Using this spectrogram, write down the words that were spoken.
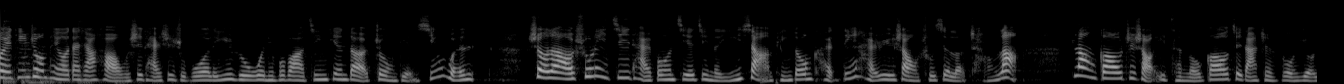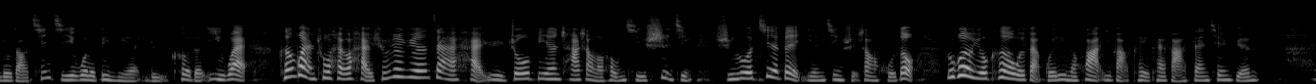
各位听众朋友，大家好，我是台视主播林一如，为您播报今天的重点新闻。受到舒力基台风接近的影响，屏东垦丁海域上午出现了长浪，浪高至少一层楼高，最大阵风有六到七级。为了避免旅客的意外，垦管处还有海巡人员在海域周边插上了红旗示警，巡逻戒备，严禁水上活动。如果有游客违反规定的话，依法可以开罚三千元。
